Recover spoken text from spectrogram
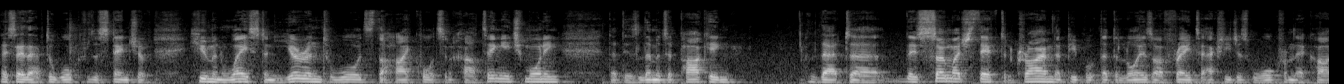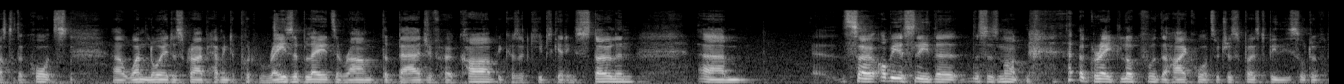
They say they have to walk through the stench of human waste and urine towards the high courts in Gauteng each morning, that there's limited parking, that uh, there's so much theft and crime that people that the lawyers are afraid to actually just walk from their cars to the courts. Uh, one lawyer described having to put razor blades around the badge of her car because it keeps getting stolen. Um, so obviously, the this is not a great look for the high courts, which are supposed to be these sort of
